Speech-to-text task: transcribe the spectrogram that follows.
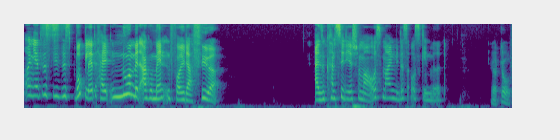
Und jetzt ist dieses Booklet halt nur mit Argumenten voll dafür. Also kannst du dir schon mal ausmalen, wie das ausgehen wird. Ja, doof.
